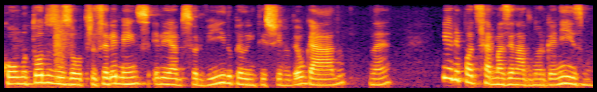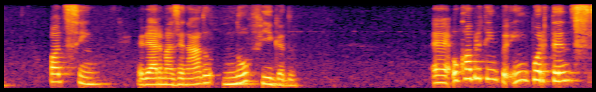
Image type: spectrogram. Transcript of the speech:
Como todos os outros elementos, ele é absorvido pelo intestino delgado, né? E ele pode ser armazenado no organismo? Pode sim. Ele é armazenado no fígado. É, o cobre tem importantes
